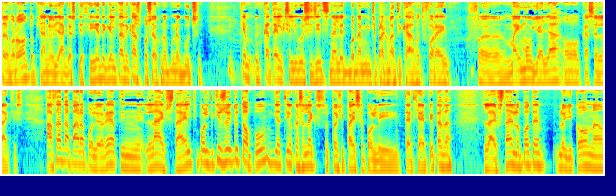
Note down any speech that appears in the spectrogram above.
ευρώ. Το πιάνει ο Λιάγκας και θίγεται και λέει τα δικά σου πώς έχουν που είναι γκούτσι. Και κατέληξε λίγο η συζήτηση να λέει ότι μπορεί να μείνει και πραγματικά ότι φοράει φ- μαϊμού γυαλιά ο Κασελάκης. Αυτά τα πάρα πολύ ωραία από την lifestyle και η πολιτική ζωή του τόπου, γιατί ο Κασελάκης το έχει πάει σε πολύ τέτοια επίπεδα lifestyle. Οπότε λογικό να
